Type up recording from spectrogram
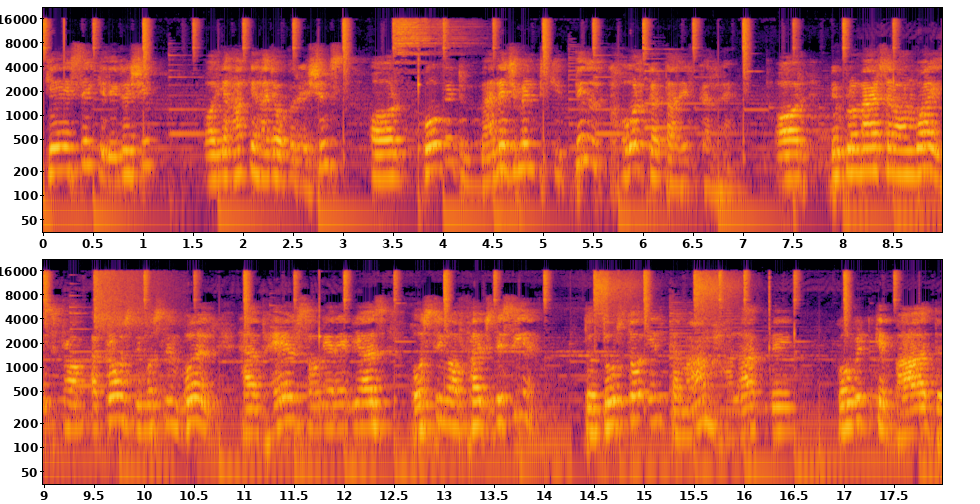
के ऐसे की लीडरशिप और यहाँ के हज ऑपरेशन और कोविड मैनेजमेंट की दिल खोल कर तारीफ़ कर रहे हैं और diplomats and envoys from across the Muslim world have hailed. तो दोस्तों, इन तमाम हालात में कोविड के बाद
